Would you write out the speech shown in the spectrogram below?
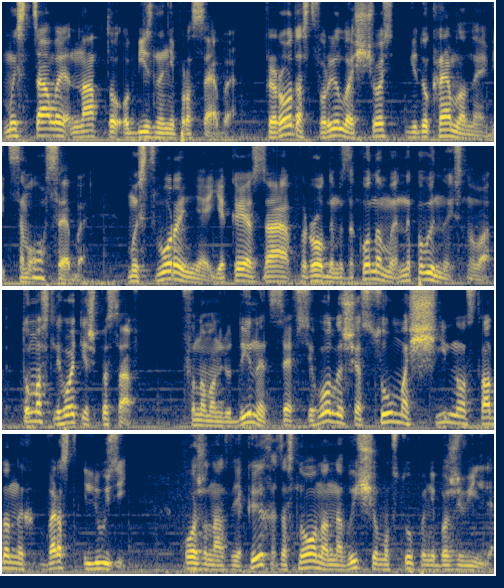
Ми стали надто обізнані про себе природа створила щось відокремлене від самого себе. Ми створення, яке за природними законами не повинно існувати. Томас Ліготі ж писав: феномен людини це всього лише сума щільно складених верст ілюзій, кожна з яких заснована на вищому ступені божевілля.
